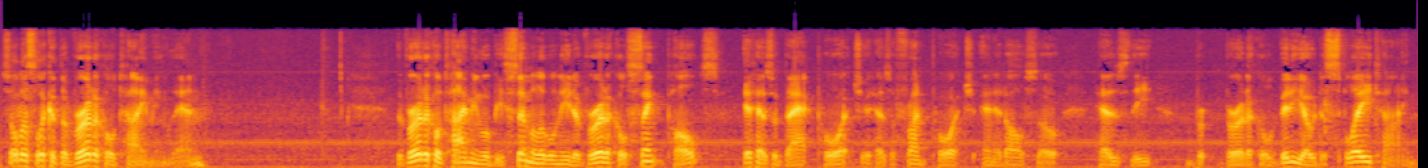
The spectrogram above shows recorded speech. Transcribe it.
So let's look at the vertical timing then. The vertical timing will be similar. We'll need a vertical sync pulse. It has a back porch, it has a front porch, and it also has the vertical video display time.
